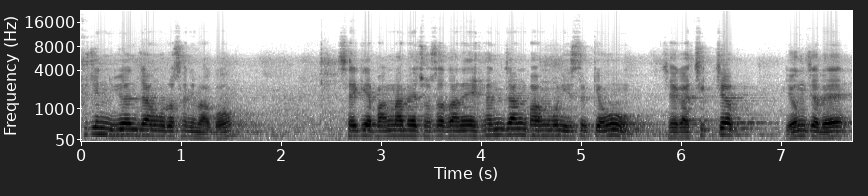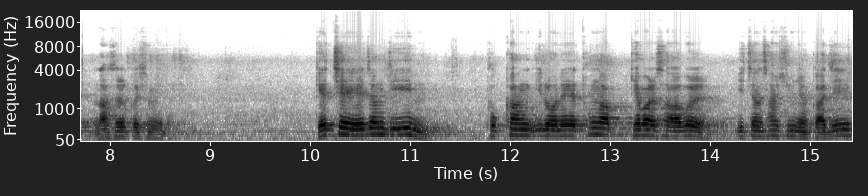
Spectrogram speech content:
추진위원장으로 선임하고 세계 박람회 조사단의 현장 방문이 있을 경우 제가 직접 영접에 나설 것입니다. 개최 예정지인 북항 일원의 통합 개발 사업을 2030년까지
